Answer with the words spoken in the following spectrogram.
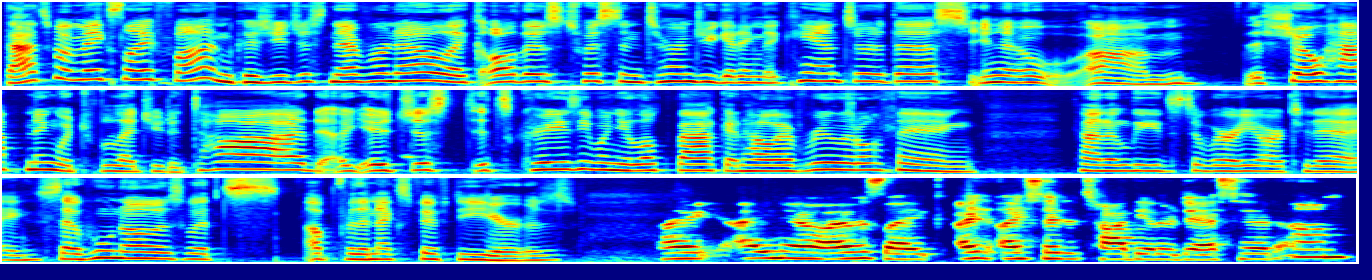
that's what makes life fun because you just never know. Like all those twists and turns, you getting the cancer, this, you know, um, the show happening, which led you to Todd. Uh, It just, it's crazy when you look back at how every little thing kind of leads to where you are today. So who knows what's up for the next 50 years? I I know. I was like, I, I said to Todd the other day. I said, um,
